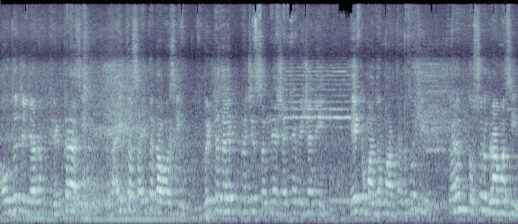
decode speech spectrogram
अवधचे खेडकर खेडकरासी राहित साहित्य गावासी भेट झाले पुण्याचे संन्यासाच्या विषयाने एक माधव मार्तंड जोशी कळम कसुर ग्रामासी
